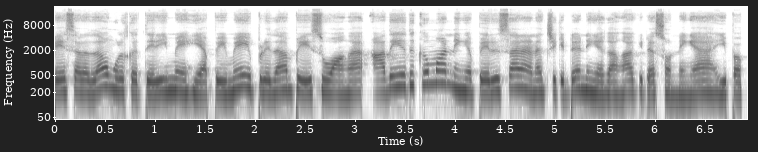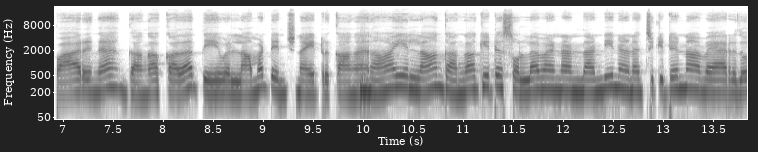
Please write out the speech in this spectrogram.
பேசுறதுதான் உங்களுக்கு தெரியுமே. எப்பயுமே இப்படிதான் பேசுவாங்க. அதை எதுக்குமா நீங்க பெருசா நினைச்சுக்கிட்டு நீங்க கங்கா கிட்ட சொன்னீங்க? இப்ப பாருங்க. கங்காக்கா தான் தேவையில்லாம டென்ஷன் ஆயிட்டு இருக்காங்க நான் எல்லாம் கங்கா கிட்ட சொல்ல வேணான்னு தாண்டி நினைச்சுக்கிட்டு நான் வேற ஏதோ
